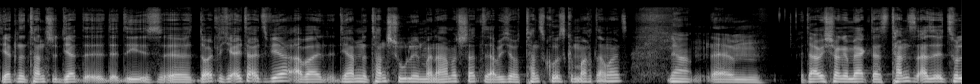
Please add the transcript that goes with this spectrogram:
Die hat eine Tanzschule, die, hat, äh, die ist äh, deutlich älter als wir, aber die haben eine Tanzschule in meiner Heimatstadt. Da habe ich auch Tanzkurs gemacht damals. Ja, Ähm, da habe ich schon gemerkt, dass Tanzen, also zu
